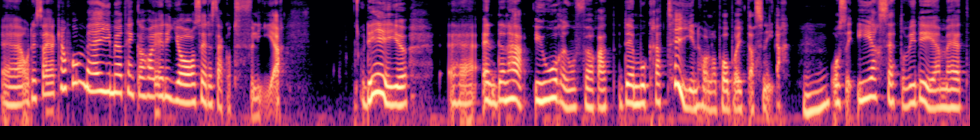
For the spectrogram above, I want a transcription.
Eh, Och det säger kanske om mig, men jag tänker, är det jag så är det säkert fler. Och det är ju eh, en, den här oron för att demokratin håller på att brytas ner. Och så ersätter vi det med ett,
